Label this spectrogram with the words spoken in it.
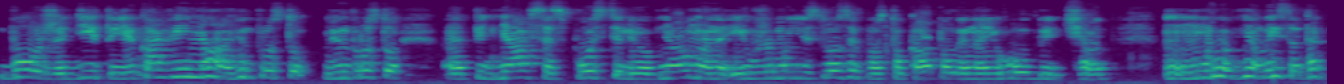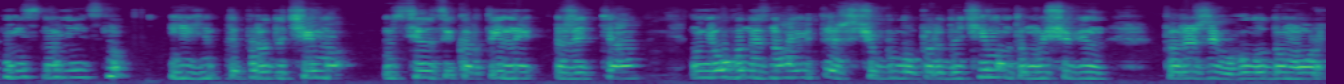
Боже, діти, яка війна? Він просто він просто е, піднявся з постілі, обняв мене, і вже мої сльози просто капали на його обличчя. Ми обнялися так міцно, міцно. І перед очима всі ці картини життя. У нього не знаю те, що було перед очима, тому що він пережив голодомор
